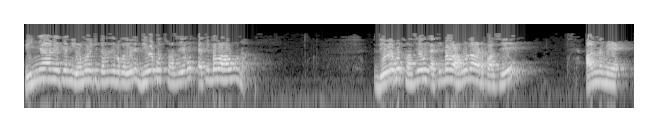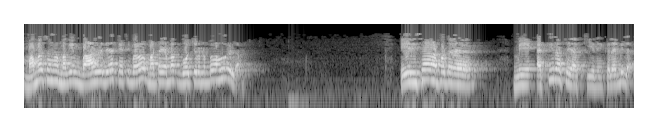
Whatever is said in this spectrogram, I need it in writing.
විඥානය කියන්නේ යොමු වෙච්ච තැනදී මොකද වෙන්නේ? දිවකොත් රසයකොත් ඇති බව අහුණා. දිවකොත් රසයකොත් ඇති බව අහුණාට පස්සේ අන්න මේ මම සහ මගෙන් බාහිර දෙයක් ඇති බව මට යමක් ගෝචර වෙන බව අහුවෙලා. ඒ නිසා අපට මේ ඇති රසයක් කියන එක ලැබිලා.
